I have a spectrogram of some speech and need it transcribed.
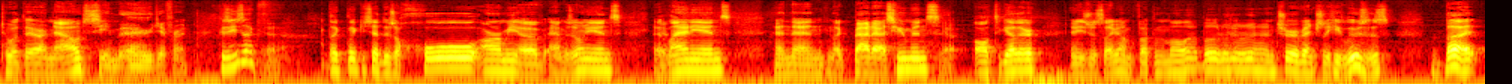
to what they are now seem very different. Because he's like, like like you said, there's a whole army of Amazonians, Atlanteans, and then like badass humans Yeah. all together. And he's just like, I'm fucking them all up. blah, blah, blah. And sure, eventually he loses, but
